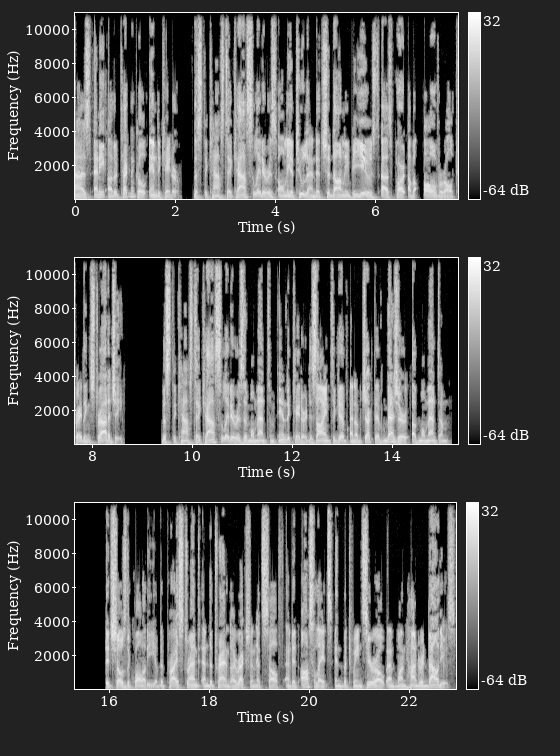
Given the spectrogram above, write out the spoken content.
As any other technical indicator, the stochastic oscillator is only a tool and it should only be used as part of an overall trading strategy. The stochastic oscillator is a momentum indicator designed to give an objective measure of momentum. It shows the quality of the price trend and the trend direction itself and it oscillates in between 0 and 100 values.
